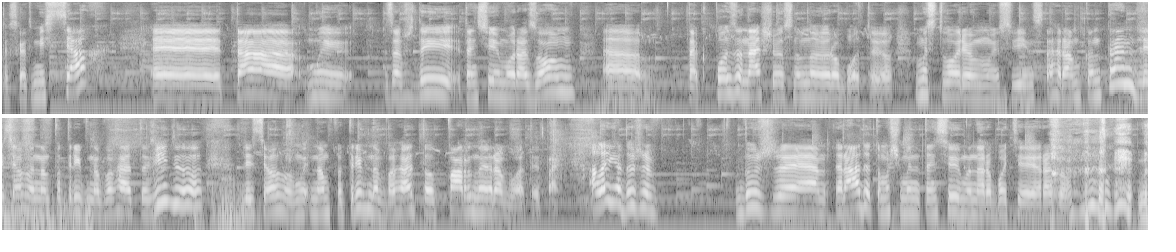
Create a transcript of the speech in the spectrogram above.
так сказати, місцях. Е, та ми завжди танцюємо разом. Так, поза нашою основною роботою. Ми створюємо свій інстаграм-контент. Для цього нам потрібно багато відео, для цього нам потрібно багато парної роботи. Так. Але я дуже, дуже рада, тому що ми не танцюємо на роботі разом. Ну,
